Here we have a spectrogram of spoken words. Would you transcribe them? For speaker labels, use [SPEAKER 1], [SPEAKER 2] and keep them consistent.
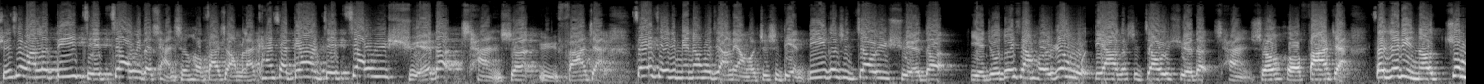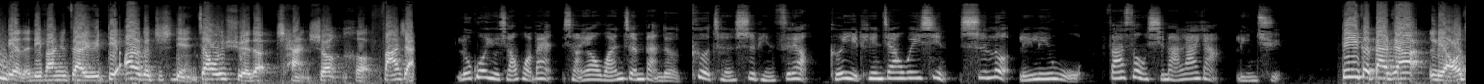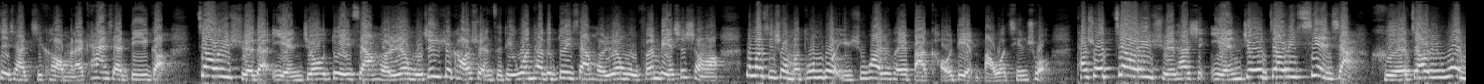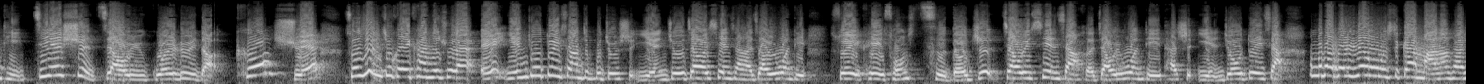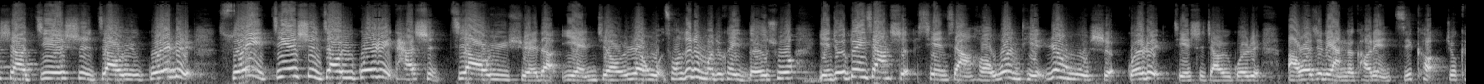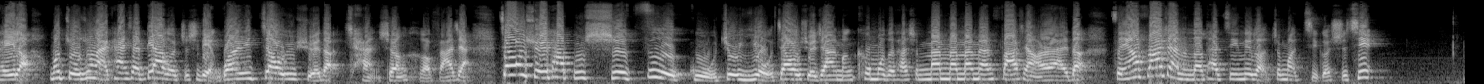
[SPEAKER 1] 学习完了第一节教育的产生和发展，我们来看一下第二节教育学的产生与发展。在一节里面呢，会讲两个知识点，第一个是教育学的研究对象和任务，第二个是教育学的产生和发展。在这里呢，重点的地方就在于第二个知识点，教育学的产生和发展。
[SPEAKER 2] 如果有小伙伴想要完整版的课程视频资料，可以添加微信施乐零零五，发送喜马拉雅领取。
[SPEAKER 1] 第一个，大家了解一下即可。我们来看一下第一个教育学的研究对象和任务，这就是考选择题，问它的对象和任务分别是什么。那么其实我们通过一句话就可以把考点把握清楚。他说，教育学它是研究教育现象和教育问题，揭示教育规律的。科学从这里就可以看得出来，哎，研究对象这不就是研究教育现象和教育问题？所以可以从此得知，教育现象和教育问题它是研究对象。那么它的任务是干嘛呢？它是要揭示教育规律。所以揭示教育规律，它是教育学的研究任务。从这里我们就可以得出，研究对象是现象和问题，任务是规律，揭示教育规律。把握这两个考点即可就可以了。我们着重来看一下第二个知识点，关于教育。学的产生和发展，教育学它不是自古就有教育学这样一门科目的，它是慢慢慢慢发展而来的。怎样发展的呢？它经历了这么几个时期：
